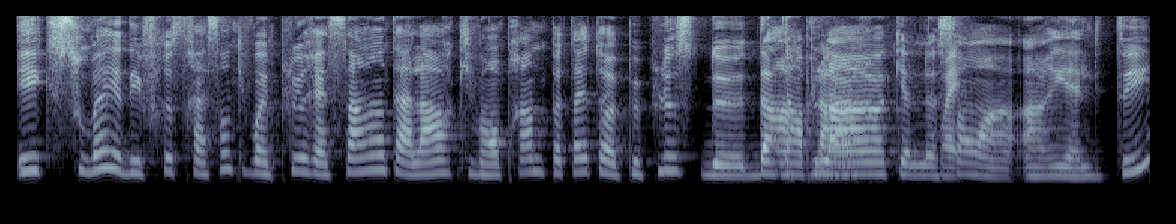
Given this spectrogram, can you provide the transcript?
et souvent, il y a des frustrations qui vont être plus récentes alors qu'ils vont prendre peut-être un peu plus d'ampleur qu'elles ne sont en, en, réalité.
